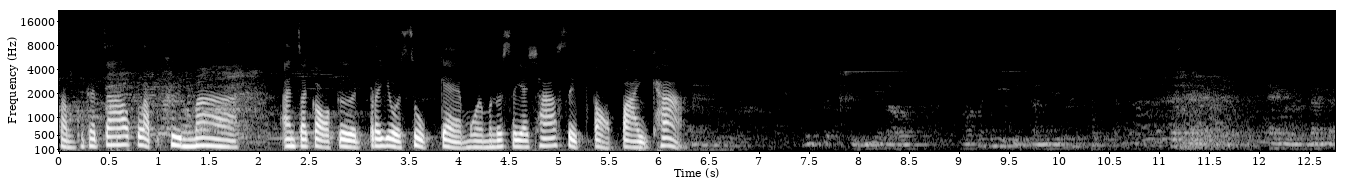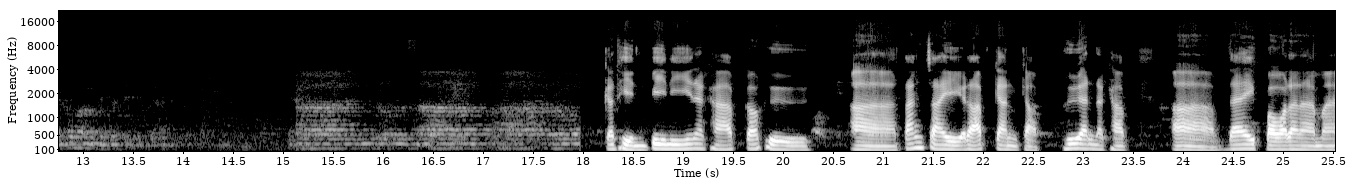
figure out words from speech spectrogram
สัมพุทธเจ้ากลับคืนมา อันจะก่อเกิดประโยชน์สุขแก่มวลมนุษยชาติสืบต่อไปค่ะ กระถินปีนี้นะครับก็คืออตั้งใจรับกันกับเพื่อนนะครับได้ปวารณามา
